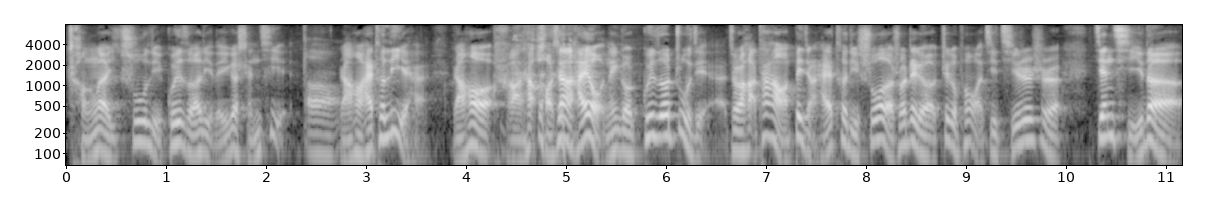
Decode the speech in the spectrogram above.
成了书里规则里的一个神器，哦，然后还特厉害。然后好像好像还有那个规则注解，就是好他好像背景还特地说了，说这个这个喷火器其实是歼旗的。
